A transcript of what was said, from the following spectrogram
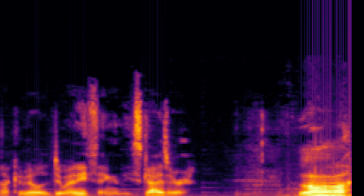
not going to be able to do anything. These guys are... Ugh.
